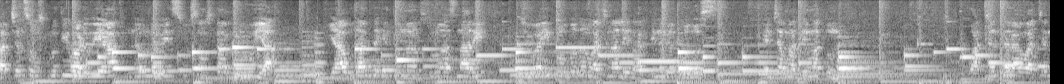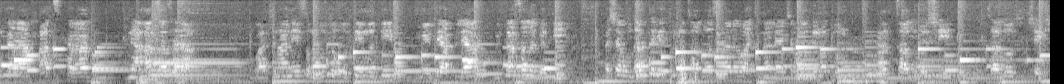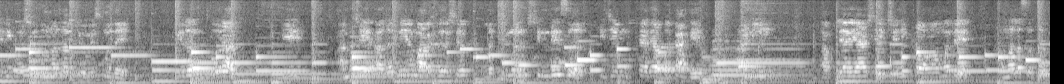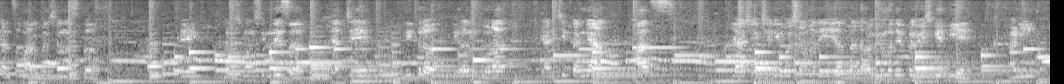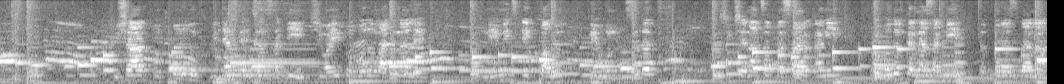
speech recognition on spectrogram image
वाचन संस्कृती वाढवूया नवनवीन सुसंस्कार घडवूया. या उदात्त हेतून सुरू असणारे शिवाई प्रबोधन वाचनालय भारतीनगर पलूस यांच्या माध्यमातून. वाचन करा वाचन करा हाच खरा ज्ञानाचा झरा. वाचनाने समृद्ध होते मती मिळते आपल्या विकासाला गती. अशा उदात्त हेतून चालू असणाऱ्या वाचनालयाच्या माध्यमातून आज चालू वर्षी चालू शैक्षणिक वर्ष दोन हजार चोवीसमध्ये किरण थोरात आमचे आदरणीय मार्गदर्शक लक्ष्मण शिंदे सर की जे मुख्याध्यापक आहेत आणि आपल्या या शैक्षणिक प्रवाहामध्ये आम्हाला सतत त्यांचं मार्गदर्शन असतं. हे लक्ष्मण शिंदे सर यांचे मित्र किरण थोरात यांची कन्या आज या शैक्षणिक वर्षामध्ये इयत्ता दहावी मध्ये प्रवेश घेतीये. आणि हुशार होतकरू विद्यार्थ्यांच्यासाठी शिवाई प्रबोधन वाचनालय नेहमीच एक पाऊल येऊन सतत शिक्षणाचा प्रसार आणि प्रबोधन करण्यासाठी तत्पर असताना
